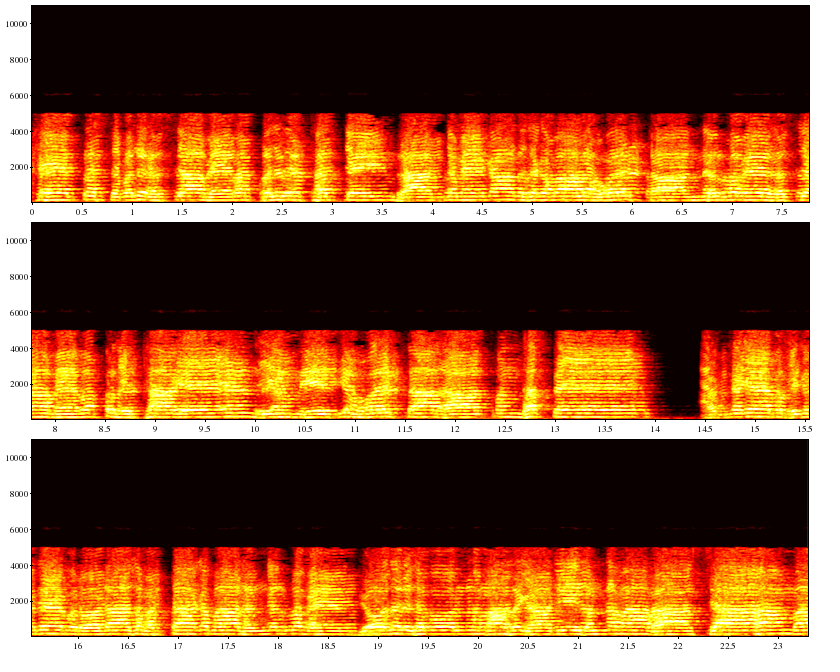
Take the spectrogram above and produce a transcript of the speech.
क्षेत्रस्य पतिरस्यामेव प्रतिष्ठत्यैन्द्राज्यमेकादशकपालमुपरिष्टान् तस्यामेव प्रतिष्ठायेन्द्रियम् वीर्यमुपरिष्टादात्मन्धत्ते अग्नयेपभिकृते पुरोदासमष्टाकपालम् गर्वभेद्योदर्शपूर्णमासयाची सन्नमाभास्याहम् वा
